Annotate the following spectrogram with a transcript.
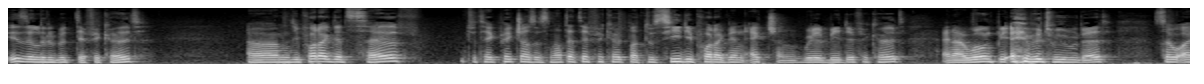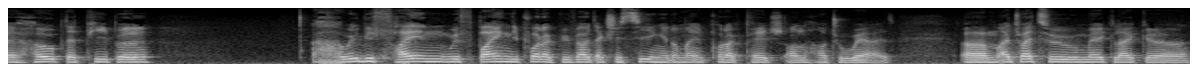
is a little bit difficult. Um, the product itself, to take pictures is not that difficult, but to see the product in action will be difficult, and I won't be able to do that. So I hope that people uh, will be fine with buying the product without actually seeing it on my product page on how to wear it. Um, I try to make like a,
